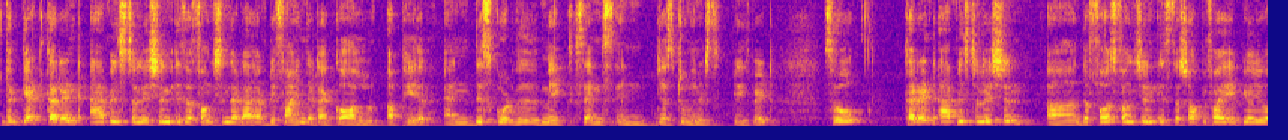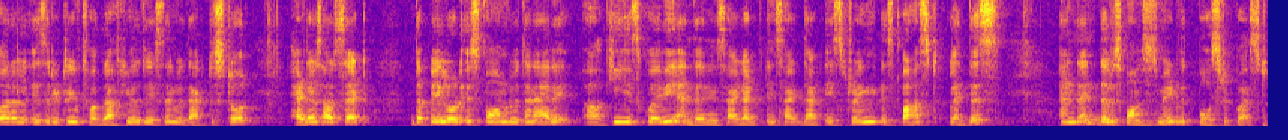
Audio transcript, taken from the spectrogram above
the get current app installation is a function that I have defined that I call up here and this code will make sense in just two minutes. Please wait. So current app installation uh, the first function is the Shopify API URL is retrieved for GraphQL JSON with active store. Headers are set. The payload is formed with an array key is query and then inside that inside that a string is passed like this. And then the response is made with post request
